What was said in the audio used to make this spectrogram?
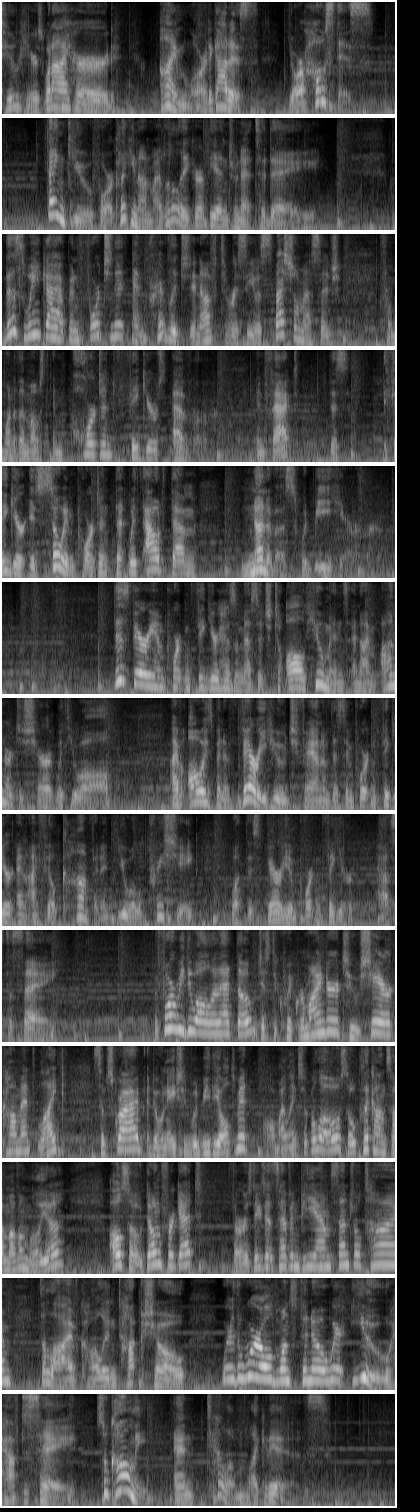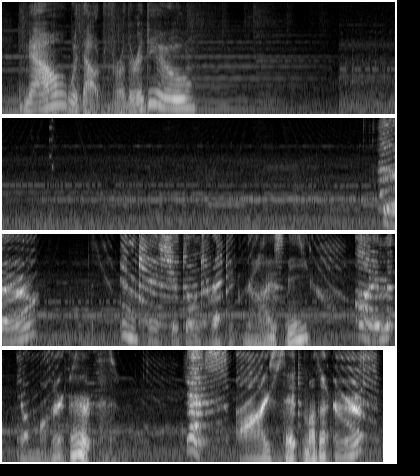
to Here's What I Heard. I'm Laura DeGaddis, your hostess. Thank you for clicking on my little acre of the internet today. This week I have been fortunate and privileged enough to receive a special message from one of the most important figures ever. In fact, this figure is so important that without them, none of us would be here. This very important figure has a message to all humans, and I'm honored to share it with you all. I've always been a very huge fan of this important figure, and I feel confident you will appreciate what this very important figure has to say. Before we do all of that, though, just a quick reminder to share, comment, like, subscribe. A donation would be the ultimate. All my links are below, so click on some of them, will ya? Also, don't forget, Thursdays at 7 p.m. Central Time, the live call-in talk show, where the world wants to know where you have to say. So call me and tell them like it is. Now, without further ado, Hello. In case you don't recognize me, I'm your Mother Earth. Yes, I said Mother Earth.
